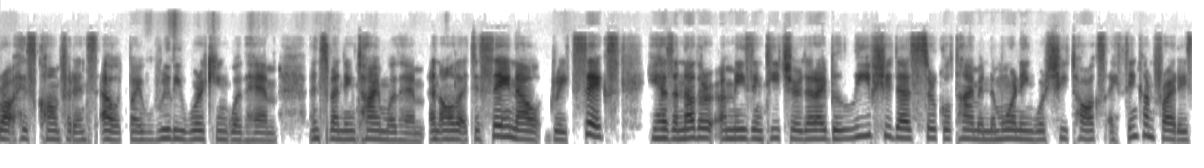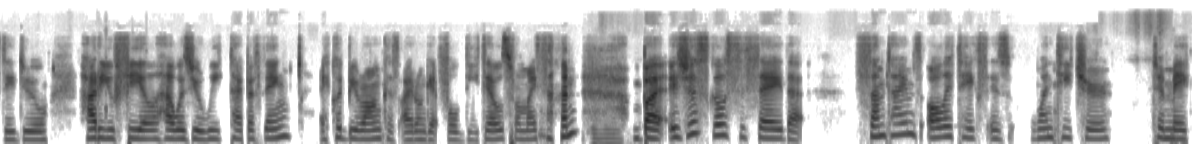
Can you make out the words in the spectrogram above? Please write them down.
brought his confidence out by really working with him and spending time with him. And all that to say now grade six he has another amazing teacher that i believe she does circle time in the morning where she talks i think on fridays they do how do you feel? How was your week? type of thing. I could be wrong because i don't get full details from my son Mhm. but it just goes to say that sometimes all it takes is one teacher to make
